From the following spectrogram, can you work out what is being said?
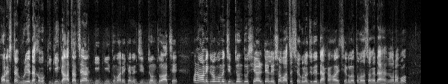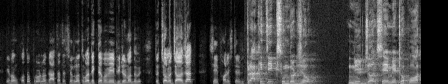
ফরেস্টটা ঘুরিয়ে দেখাবো কি কি গাছ আছে আর কি কি তোমার এখানে জীবজন্তু আছে। মানে অনেক রকমের জীবজন্তু, শিয়াল টেল এসব আছে, সেগুলো যদি দেখা হয়, সেগুলো তোমাদের সঙ্গে দেখা করাবো। এবং কত পুরনো গাছ আছে সেগুলো তোমরা দেখতে পাবে এই ভিডিওর মাধ্যমে। তো চলো যাওয়া যাক সেই ফরেস্টের প্রাকৃতিক সৌন্দর্য, নির্জন সে মেঠো পথ,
